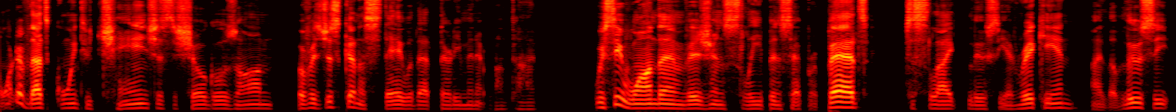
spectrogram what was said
I wonder if that's going to change as the show goes on, or if it's just gonna stay with that 30 minute runtime. We see Wanda and Vision sleep in separate beds, just like Lucy and Ricky and I Love Lucy,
